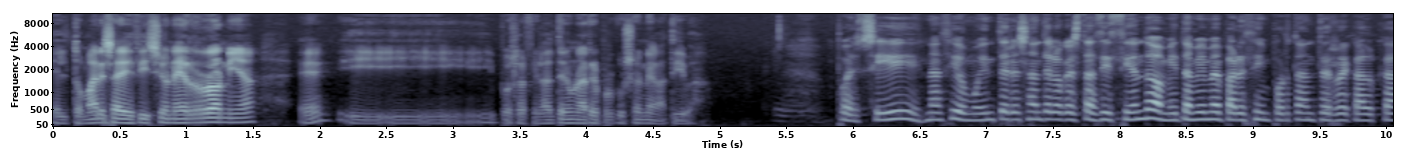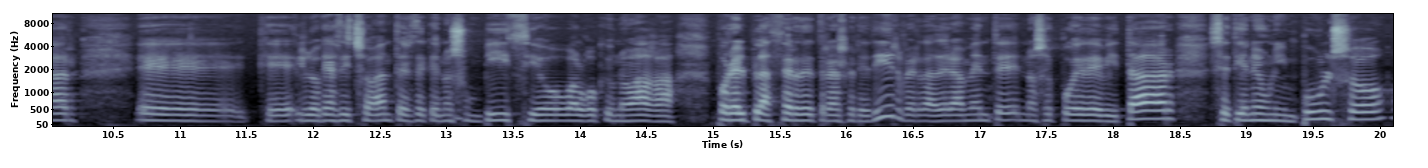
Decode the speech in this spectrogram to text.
el tomar esa decisión errónea ¿eh? y, y, y, pues al final tener una repercusión negativa. Pues sí, Ignacio, muy interesante lo que estás diciendo. A mí también me parece importante recalcar eh, que lo que has dicho antes de que no es un vicio o algo que uno haga por el placer de transgredir. Verdaderamente no se puede evitar, se tiene un impulso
